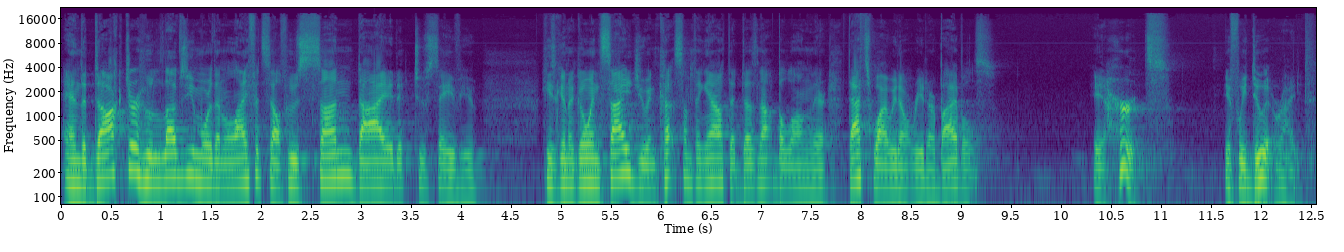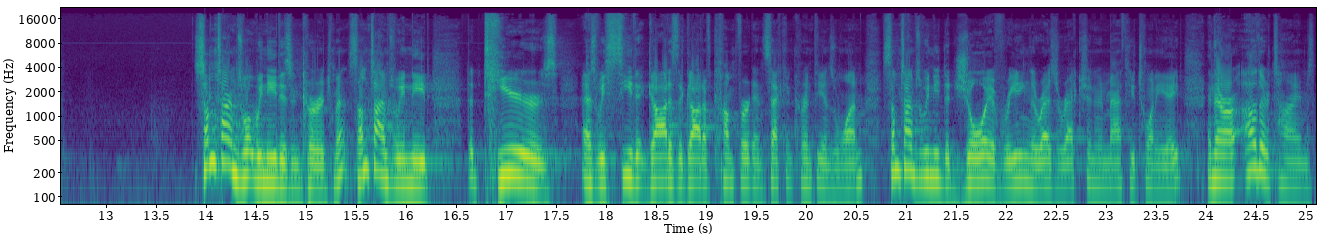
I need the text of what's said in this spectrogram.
and the doctor who loves you more than life itself, whose son died to save you, he's going to go inside you and cut something out that does not belong there. That's why we don't read our Bibles. It hurts if we do it right. Sometimes what we need is encouragement. Sometimes we need the tears as we see that God is the God of comfort in 2 Corinthians 1. Sometimes we need the joy of reading the resurrection in Matthew 28. And there are other times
